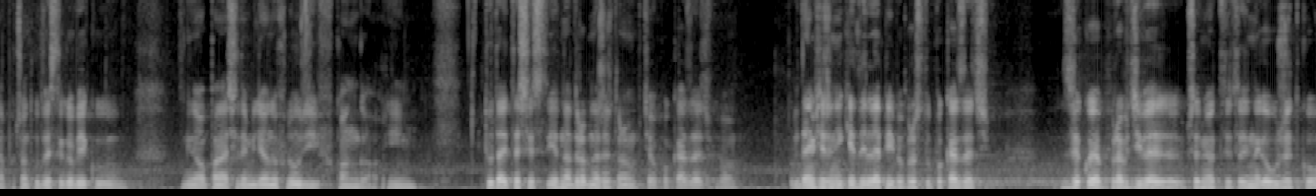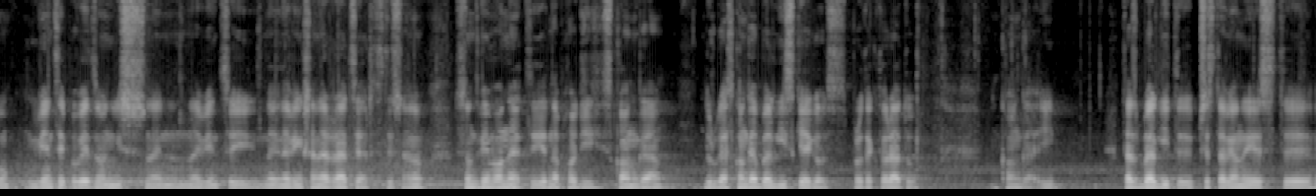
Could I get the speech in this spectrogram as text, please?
na początku XX wieku zginęło ponad 7 milionów ludzi w Kongo. I tutaj też jest jedna drobna rzecz, którą chciał pokazać, bo wydaje mi się, że niekiedy lepiej po prostu pokazać zwykłe, prawdziwe przedmioty codziennego użytku więcej powiedzą niż naj, najwięcej, naj, największa narracja artystyczna. No, to są dwie monety. Jedna pochodzi z Konga, druga z Konga belgijskiego, z protektoratu Konga. I ta z Belgii y, przedstawiony jest y,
